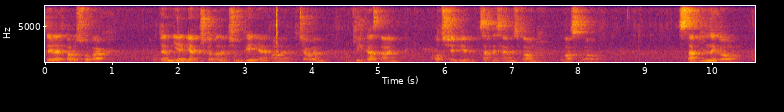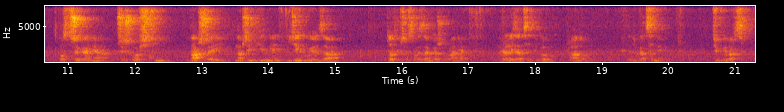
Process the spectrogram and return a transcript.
Tyle w paru słowach ode mnie. Miałem przygotowane przemówienie, ale chciałem kilka zdań od siebie, zachęcając Wam, Was do stabilnego postrzegania przyszłości Waszej, naszej firmie i dziękując za dotychczasowe zaangażowanie w realizację tego planu edukacyjnego. Dziękuję bardzo.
